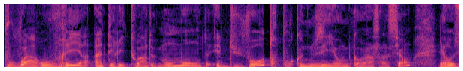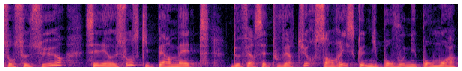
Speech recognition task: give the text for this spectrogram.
pouvoir ouvrir un territoire de mon monde et du vôtre pour que nous ayons une conversation. Les ressources sûres, c'est les ressources qui permettent de faire cette ouverture sans risque ni pour vous ni pour moi.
